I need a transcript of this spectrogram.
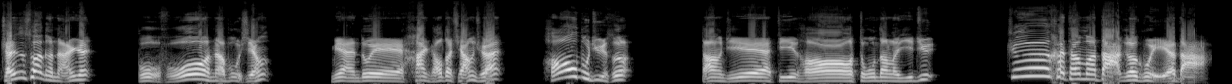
真算个男人，不服那不行。面对汉朝的强权，毫不惧色，当即低头嘟囔了一句。这还他妈打个鬼呀打！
